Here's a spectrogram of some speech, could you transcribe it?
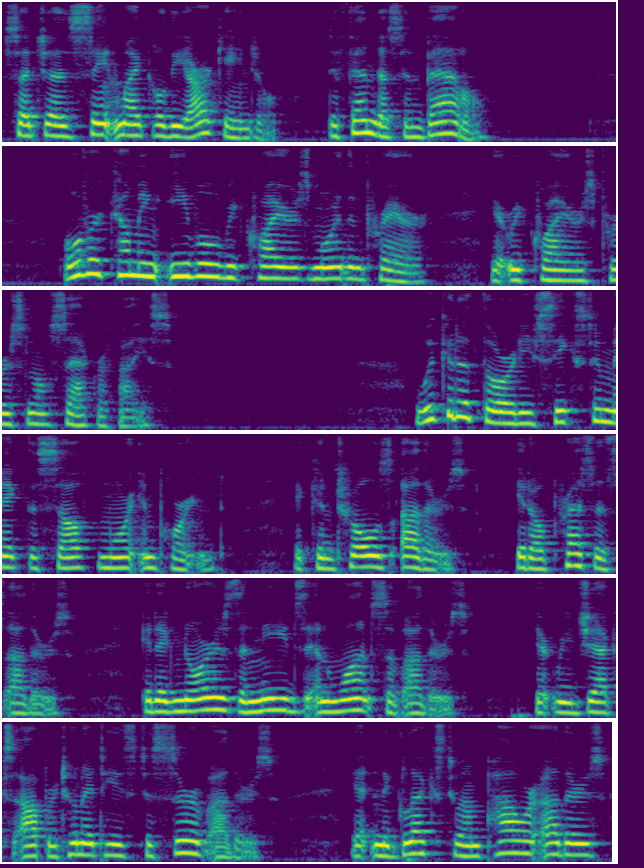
such as St. Michael the Archangel, defend us in battle. Overcoming evil requires more than prayer, it requires personal sacrifice. Wicked authority seeks to make the self more important. It controls others, it oppresses others. It ignores the needs and wants of others. It rejects opportunities to serve others. It neglects to empower others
